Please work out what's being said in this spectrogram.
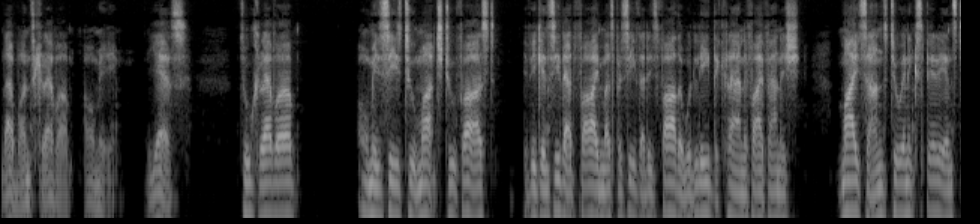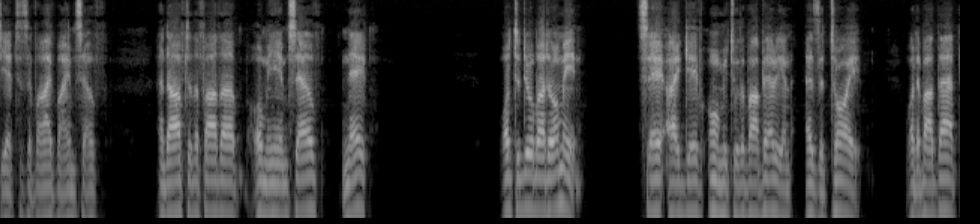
That one's clever, Omi. Yes, too clever. Omi sees too much, too fast. If he can see that far, he must perceive that his father would lead the clan if I vanish. My son's too inexperienced yet to survive by himself. And after the father, Omi himself, nay. What to do about Omi? Say I gave Omi to the barbarian as a toy. What about that?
